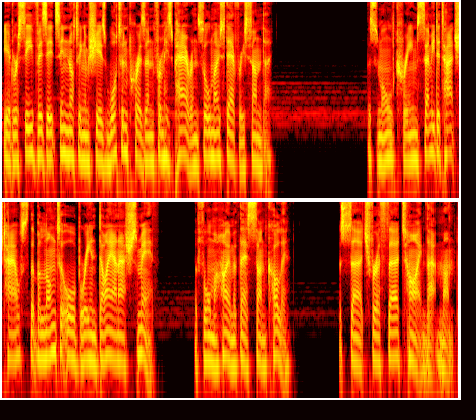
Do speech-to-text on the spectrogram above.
He had received visits in Nottinghamshire's Whatton prison from his parents almost every Sunday. The small, cream, semi detached house that belonged to Aubrey and Diane Ash Smith, the former home of their son Colin, was searched for a third time that month.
